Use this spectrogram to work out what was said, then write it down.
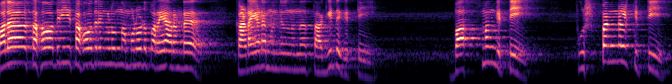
പല സഹോദരി സഹോദരങ്ങളും നമ്മളോട് പറയാറുണ്ട് കടയുടെ മുന്നിൽ നിന്ന് തകിട് കിട്ടി ഭസ്മം കിട്ടി പുഷ്പങ്ങൾ കിട്ടി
